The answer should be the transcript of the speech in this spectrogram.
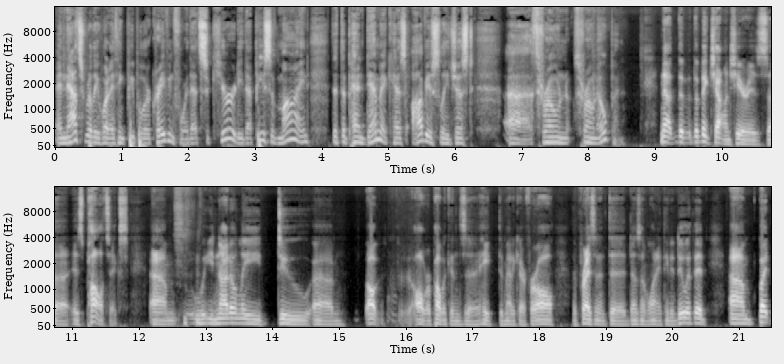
And that's really what I think people are craving for that security, that peace of mind that the pandemic has obviously just uh, thrown thrown open. Now, the the big challenge here is uh, is politics. Um, we not only do um, all, all Republicans uh, hate the Medicare for all, the president uh, doesn't want anything to do with it, um, but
